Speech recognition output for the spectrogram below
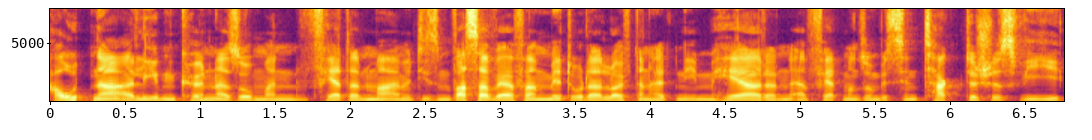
hautnah erleben können. Also man fährt dann mal mit diesem Wasserwerfer mit oder läuft dann halt nebenher, dann erfährt man so ein bisschen taktisches, wie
